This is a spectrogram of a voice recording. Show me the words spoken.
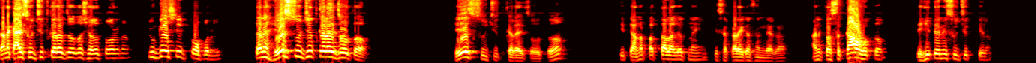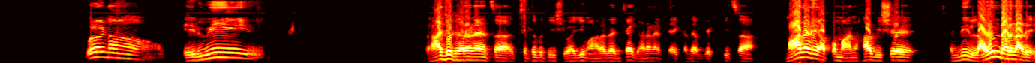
त्यांना काय सूचित करायचं होतं शरद पवारांना? यू गेस्ट इट प्रॉपरली त्यांना हेच सूचित करायचं होतं. हेच सूचित करायचं होतं की त्यांना पत्ता लागत नाही की सकाळी का संध्याकाळ. आणि तसं का होतं? तेही त्यांनी सूचित केलं. पण एरवी राजघराण्याचा छत्रपती शिवाजी महाराजांच्या घराण्यातल्या एखाद्या व्यक्तीचा मान आणि अपमान हा विषय अगदी लावून धरणारे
